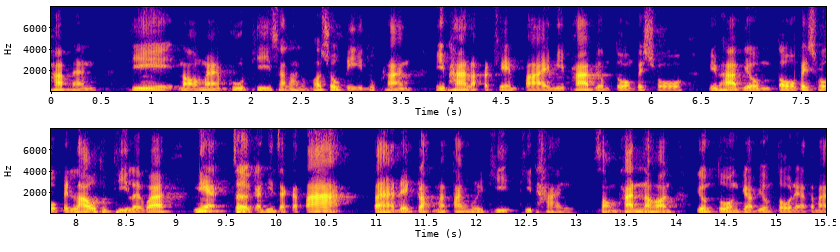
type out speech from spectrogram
ภาพนั้น ที่น้องมาพูดที่สาราหลวงพ่อโชคดีทุกครั้ง มีภาพรับประเคนไป มีภาพโยมตวงไปโชว์ มีภาพโยมโตไปโชว์ไปเล่าทุกทีเลยว่าเนี่ยเจอกันที่จาการ์ตา แต่ได้กลับมาตั้งมูลนิธิที่ไทยสองท่านนะฮอนโยมตวงกับโยมโตในยอาตมา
